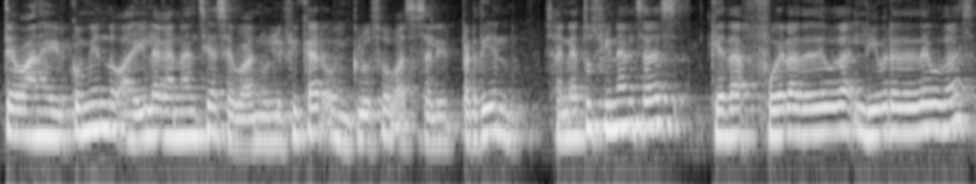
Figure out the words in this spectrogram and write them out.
te van a ir comiendo, ahí la ganancia se va a nulificar o incluso vas a salir perdiendo. Sanea tus finanzas, queda fuera de deuda, libre de deudas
